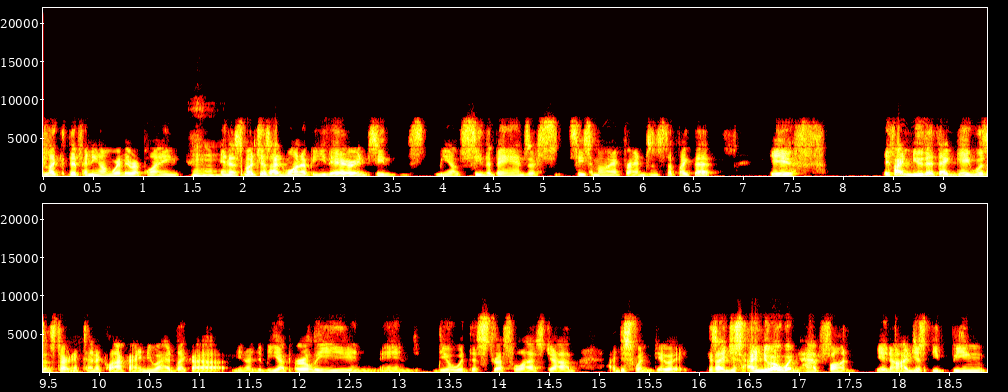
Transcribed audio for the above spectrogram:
like depending on where they were playing, mm-hmm. and as much as I'd want to be there and see you know see the bands or see some of my friends and stuff like that, if if I knew that that gig wasn't starting at ten o'clock, I knew I had like a you know to be up early and and deal with this stressful ass job. I just wouldn't do it because I just I knew I wouldn't have fun. You know, I'd just be being,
